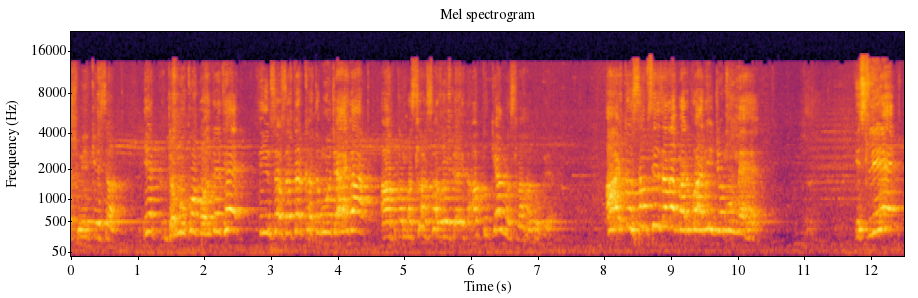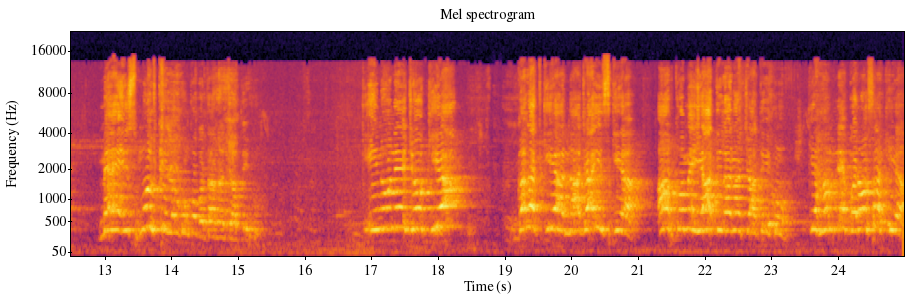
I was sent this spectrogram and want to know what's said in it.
कश्मीर के साथ। ये जम्मू को बोलते थे, तीन सौ सत्तर हो आपका मसला हल हो जाएगा। अब तो क्या मसला हल हो गया? आज तो सबसे ज़्यादा बर्बादी जम्मू में है। इसलिए मैं इस मुल्क के लोगों को बताना चाहती हूँ कि इन्होंने जो किया, गलत किया, नाजायज किया, आपको मैं याद दिलाना चाहती हूँ कि हमने भरोसा किया।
